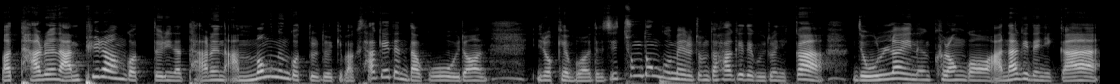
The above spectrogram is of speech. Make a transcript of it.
막 다른 안 필요한 것들이나 다른 안 먹는 것들도 이렇게 막 사게 된다고 이런 이렇게 뭐라 해야 되지 충동 구매를 좀 더 하게 되고 이러니까 이제 온라인은 그런 거 안 하게 되니까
